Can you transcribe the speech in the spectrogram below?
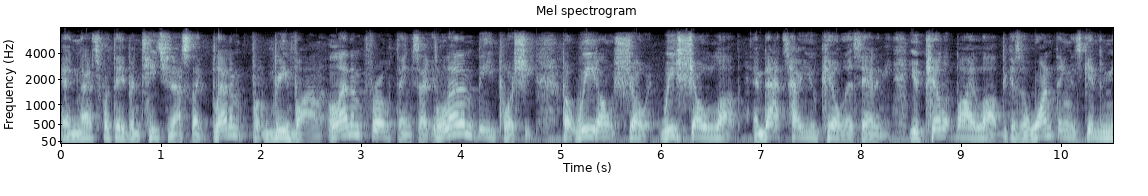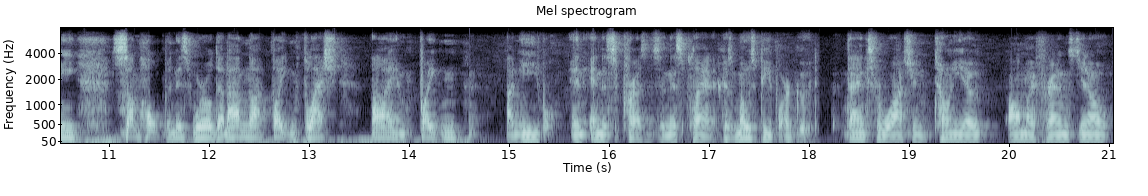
and that's what they've been teaching us, like let them be violent, let them throw things at you, let them be pushy, but we don't show it. We show love, and that's how you kill this enemy. You kill it by love, because the one thing that's given me some hope in this world that I'm not fighting flesh, I am fighting an evil in, in its presence in this planet because most people are good. Thanks for watching. Tony all my friends. You know,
